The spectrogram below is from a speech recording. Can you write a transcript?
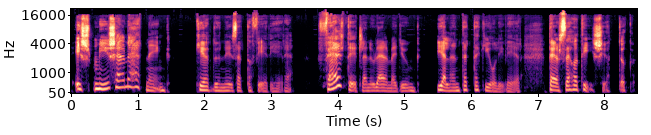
És mi is elmehetnénk? Kérdőn nézett a férjére. Feltétlenül elmegyünk, jelentette ki Olivér. Persze, ha ti is jöttök,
